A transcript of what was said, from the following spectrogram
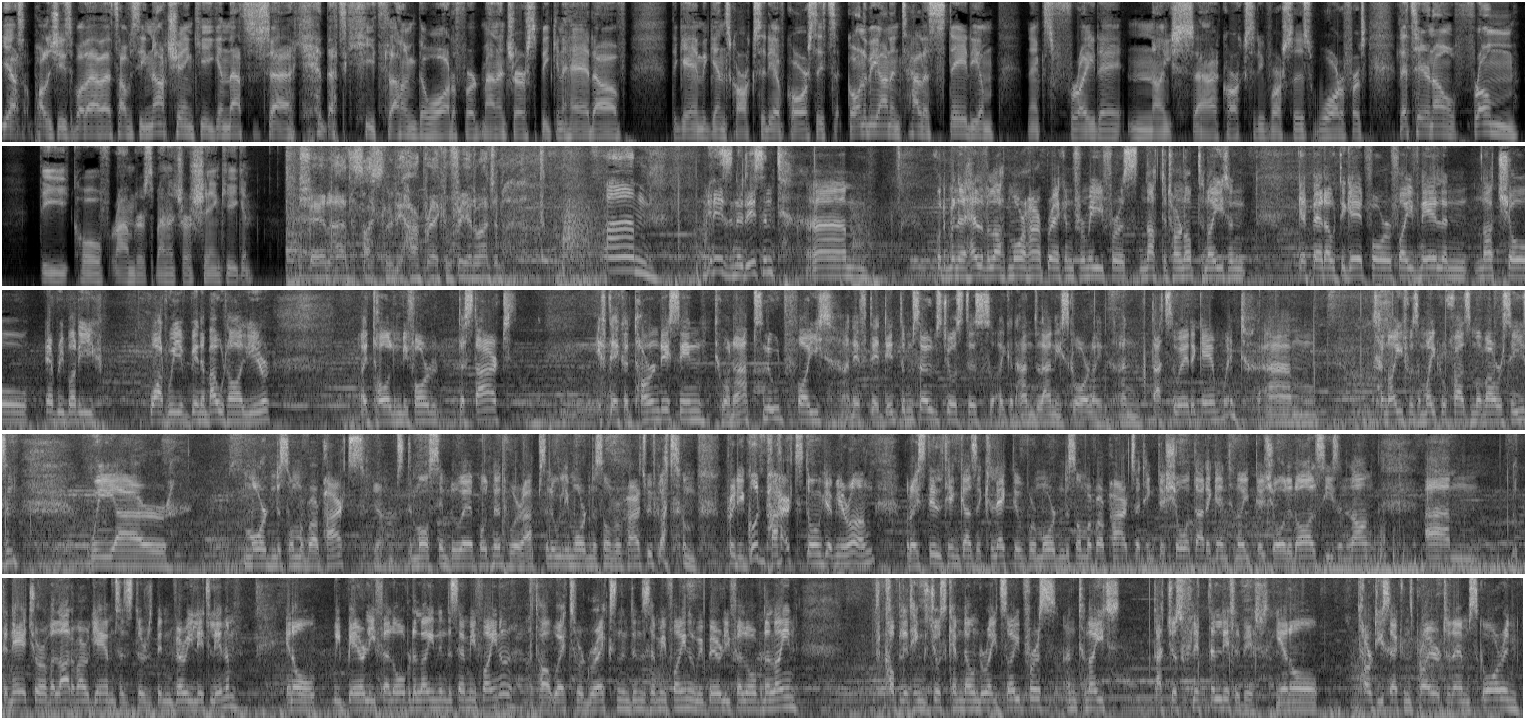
Yes, apologies about that. That's obviously not Shane Keegan. That's uh, that's Keith Long, the Waterford manager, speaking ahead of the game against Cork City. Of course, it's going to be on in Tallaght Stadium next Friday night. Uh, Cork City versus Waterford. Let's hear now from the Cobh Ramblers manager Shane Keegan. Shane, uh, that's absolutely heartbreaking for you to imagine. Um, it is and it isn't. Um, would have been a hell of a lot more heartbreaking for me for us not to turn up tonight and get bet out the gate four or five nil and not show everybody what we have been about all year. I told them before the start if they could turn this into an absolute fight and if they did themselves justice, I could handle any scoreline. And that's the way the game went. Um, tonight was a microcosm of our season. We are more than the sum of our parts. Yeah. It's the most simple way of putting it. We're absolutely more than the sum of our parts. We've got some pretty good parts, don't get me wrong, but I still think as a collective we're more than the sum of our parts. I think they showed that again tonight. They showed it all season long. Um, look, the nature of a lot of our games is there's been very little in them. You know, we barely fell over the line in the semi final. I thought Wexford were excellent in the semi final. We barely fell over the line. A couple of things just came down the right side for us, and tonight that just flipped a little bit. You know, 30 seconds prior to them scoring,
